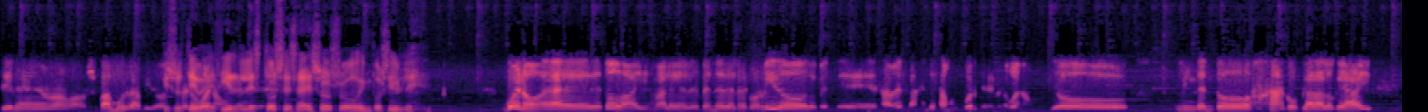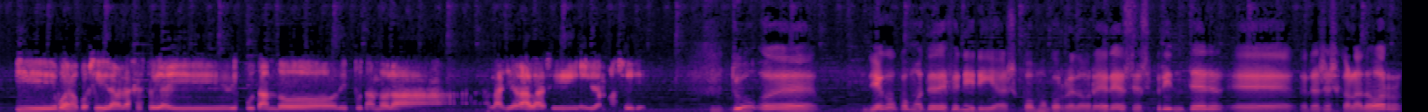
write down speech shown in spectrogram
tienen, vamos, van muy rápido. Eso te iba bueno, a decir, ¿les toses a esos o imposible? Bueno, eh, de todo hay, ¿vale? Depende del recorrido, depende, ¿sabes? La gente está muy fuerte, pero bueno, yo me intento acoplar a lo que hay y bueno, pues sí, la verdad es que estoy ahí disputando, disputando la, las llegadas y, y, demás, sí. Tú, eh, Diego, ¿cómo te definirías como corredor? ¿Eres sprinter? Eh, ¿Eres escalador?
